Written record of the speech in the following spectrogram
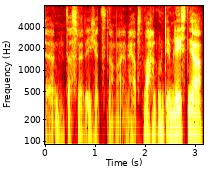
ähm, das werde ich jetzt nochmal im Herbst machen. Und im nächsten Jahr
